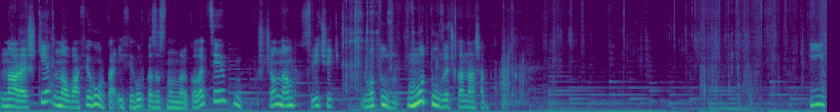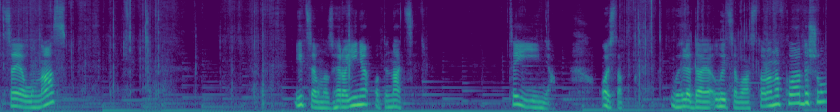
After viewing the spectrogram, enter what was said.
нарешті нова фігурка. І фігурка з основної колекції, що нам свідчить мотузу. мотузочка наша. І це у нас. І це у нас героїня 11. Це її ім'я. Ось так виглядає лицева сторона вкладишу.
